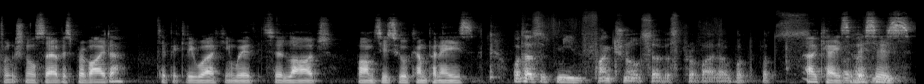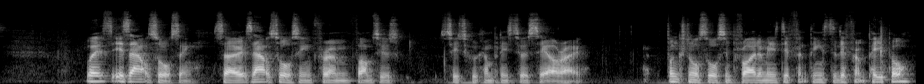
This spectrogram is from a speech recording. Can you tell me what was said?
functional service provider, typically working with to large pharmaceutical companies. What does it mean, functional service provider? What, what's okay? What so this is well, it's, it's, outsourcing. So it's outsourcing from pharmaceutical companies to a CRO. Functional sourcing provider means different things to different people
